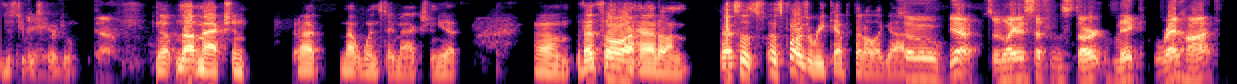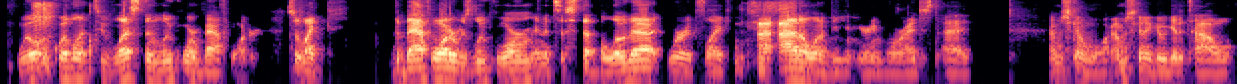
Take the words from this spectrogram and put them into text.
Just a reschedule. Yeah. Nope, not MACtion. Not not Wednesday MACtion yet. Um, but that's all I had on. That's as, as far as a recap. That's all I got. So yeah, so like I said from the start, Nick, red hot will equivalent to less than lukewarm bathwater. So like the bathwater was lukewarm, and it's a step below that where it's like I, I don't want to be in here anymore. I just I I'm just gonna walk. I'm just gonna go get a towel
